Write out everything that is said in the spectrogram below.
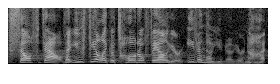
self doubt, that you feel like a total failure, even though you know you're not.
